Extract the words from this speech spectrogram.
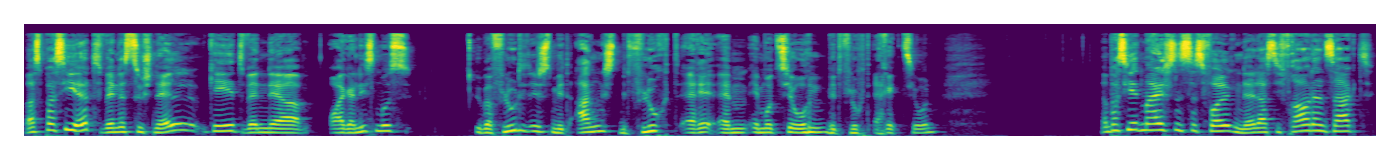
Was passiert, wenn es zu schnell geht, wenn der Organismus überflutet ist mit Angst, mit Fluchtemotionen, mit Fluchterektion? Dann passiert meistens das Folgende, dass die Frau dann sagt,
